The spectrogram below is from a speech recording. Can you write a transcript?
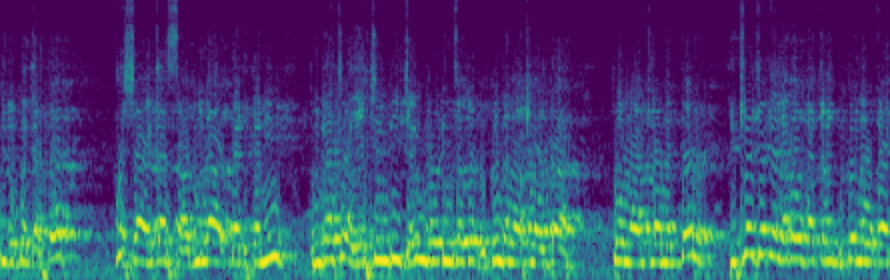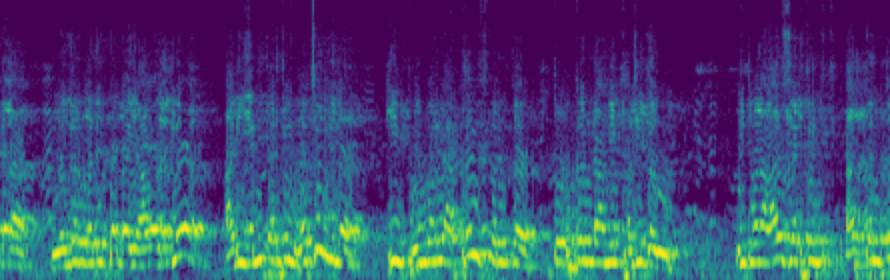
ती लोक करतात. अशा एका साधूला त्या ठिकाणी पुण्याच्या एच एन डी जैन बोर्डिंगचा जो भूखंड लाटला होता तो लाटल्यानंतर तिथले जे काही लढा उभा केला भूखंड उभा केला नगरमध्ये त्यांना यावं लागलं आणि यांनी त्या ठिकाणी वचन दिलं की फेब्रुवारी अठ्ठावीस पर्यंत तो भूखंड आम्ही खाली करू. मी तुम्हाला आज या ठिकाणी अत्यंत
